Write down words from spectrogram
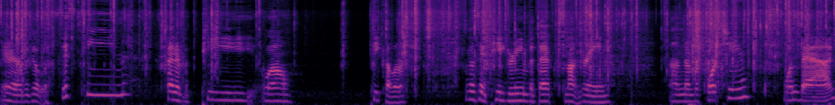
There we go with 15. It's kind of a pea, well, pea color. I was going to say pea green, but that's not green. Uh, number 14, one bag.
